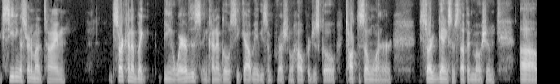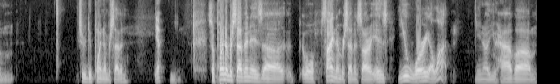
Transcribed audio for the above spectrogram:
exceeding a certain amount of time start kind of like being aware of this and kind of go seek out maybe some professional help or just go talk to someone or start getting some stuff in motion. Um, should we do point number seven? Yep. so point number seven is uh well sign number seven sorry is you worry a lot. You know you have um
